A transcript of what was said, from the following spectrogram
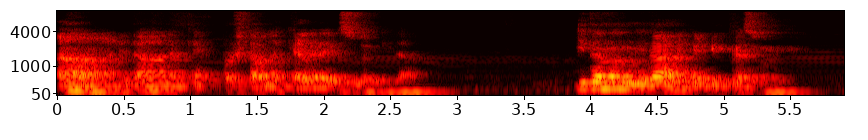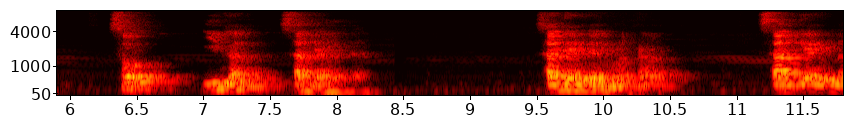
ಆ, ನಿಧಾನಕ್ಕೆ ಪೃಷ್ಠವನ್ನ ಕೆಳಗಡೆ ಇಳಿಸಬೇಕಿದ್ದ ಇದನ್ನು ನಿಧಾನಕ್ಕೆ ಡಿಪ್ರೆಸ್ ಮಾಡಿ. ಸೊ ಈಗ ಸಾಧ್ಯ ಆಗುತ್ತೆ. ಸಾಧ್ಯ ಇದೆ ನಿಮ್ಮ ಹತ್ರ? ಸಾಧ್ಯ ಇಲ್ಲ,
